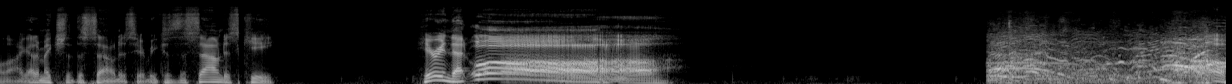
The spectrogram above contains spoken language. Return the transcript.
Hold on, I got to make sure the sound is here because the sound is key. Hearing that, oh! Oh.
